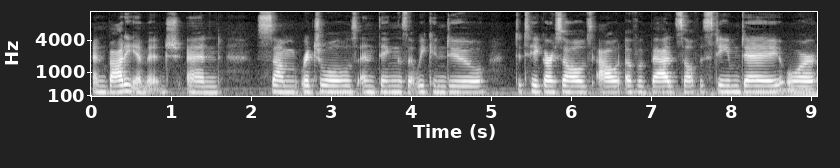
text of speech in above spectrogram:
and body image and some rituals and things that we can do to take ourselves out of a bad self esteem day or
